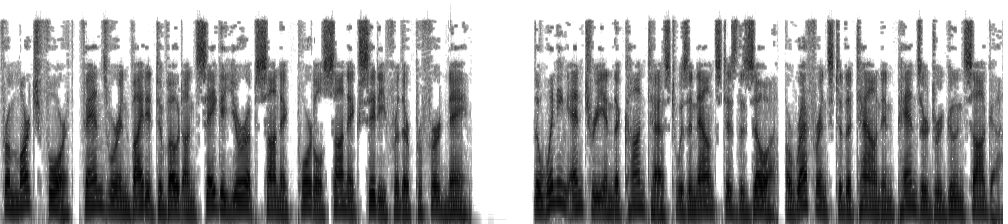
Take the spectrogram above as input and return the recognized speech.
From March 4, fans were invited to vote on Sega Europe's Sonic Portal Sonic City for their preferred name. The winning entry in the contest was announced as the Zoah, a reference to the town in Panzer Dragoon Saga.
